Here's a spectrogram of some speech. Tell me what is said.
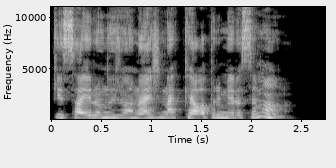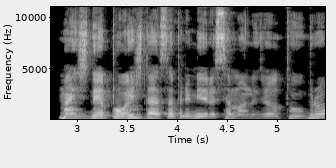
que saíram nos jornais naquela primeira semana. Mas depois dessa primeira semana de outubro,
